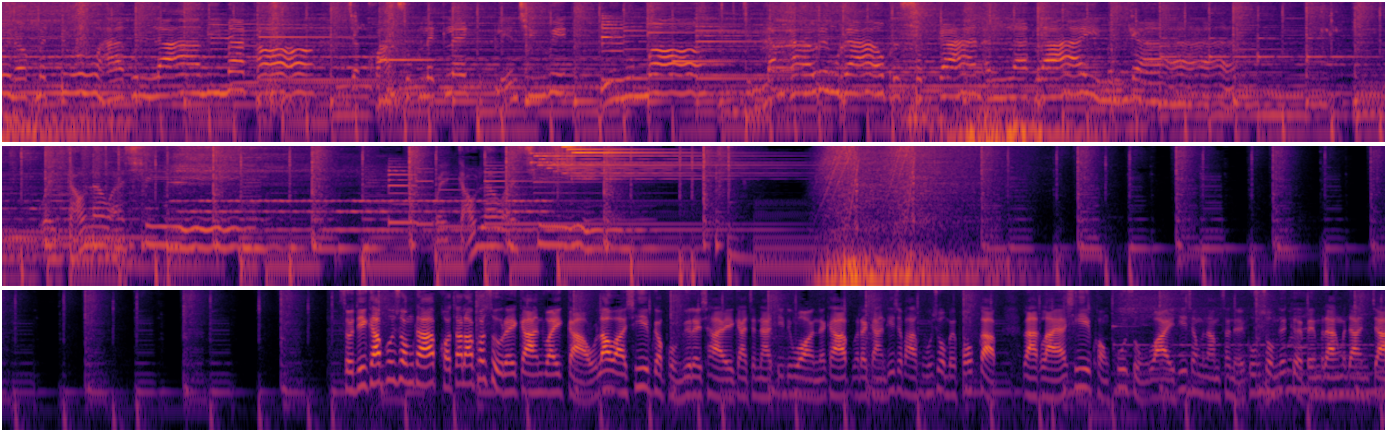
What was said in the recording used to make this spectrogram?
ากจะชวนออกมาดูหากเวลามีมากพอ จากความสุขเล็กๆ เปลี่ยนชีวิตด้วยมุมมองจะนำพาเรื่องราวประสบการณ์อันหลากหลายเหมือนกันวัยเก่าเล่าอาชีพ สวัสดีครับคุณผู้ชมครับ ขอต้อนรับเข้าสู่รายการวัยเก่าเล่าอาชีพกับผมวิรชัย การจนาธิดวรนะครับรายการที่จะพาคุณผู้ชมไปพบกับหลากหลายอาชีพของผู้สูงวัยที่จะมานำเสนอคุณผู้ชมได้เกิดเป็นแรงบันดาลใจ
